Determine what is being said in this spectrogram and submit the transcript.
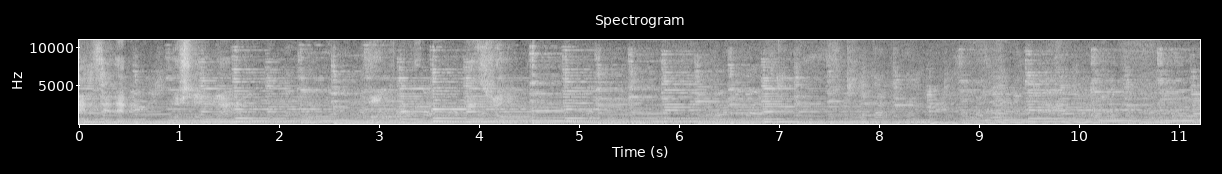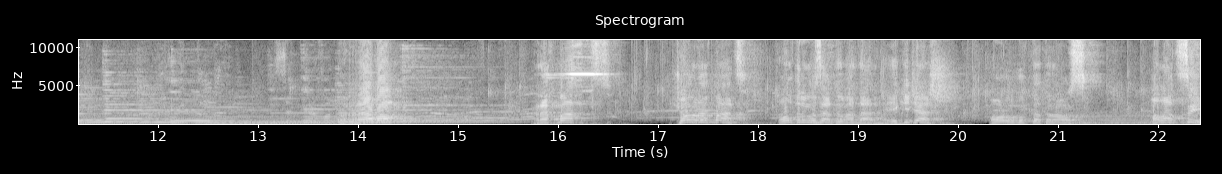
келсе деп қосылмай біз жол браво рахмат чоң рахмат олтуруңуздар туугандар эки жаш орындыкта турабыз молодцы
